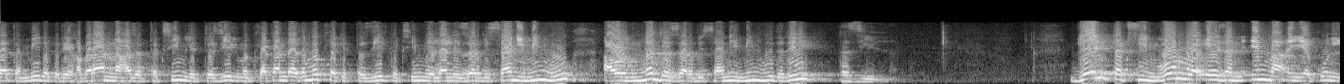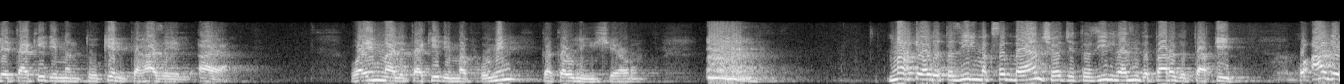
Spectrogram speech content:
دا تنبیه په دې خبران نه حضرت تقسیم للتذیل مطلقاً دا د مطلق التذیل تقسیم دی لاله ضرب ثانی منه او نه د ضرب ثانی منه د دې تذیل دین تقسیم وهو اذن اما ان یکون لتاکید منطوقن کهذه الايه و اما لتاکید مفهوم کقوله شعر مخکې د تزیل مقصد بیان شو چې تزیل راځي د پاره د تاکید خو هغه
